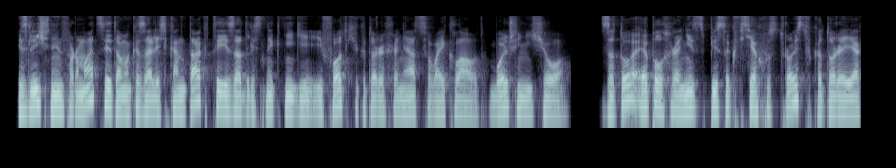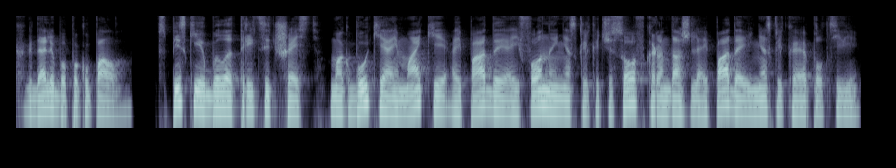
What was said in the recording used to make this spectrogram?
Из личной информации там оказались контакты из адресной книги и фотки, которые хранятся в iCloud. Больше ничего. Зато Apple хранит список всех устройств, которые я когда-либо покупал. Списке их было 36. MacBook, iMac, iPad, iPhone, несколько часов, карандаш для iPad и несколько Apple TV.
